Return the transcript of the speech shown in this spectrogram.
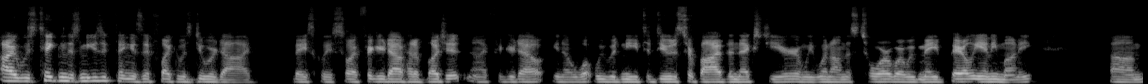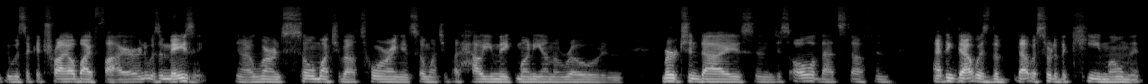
I was taking this music thing as if like it was do or die basically. So I figured out how to budget and I figured out, you know, what we would need to do to survive the next year. And we went on this tour where we made barely any money. Um, it was like a trial by fire and it was amazing. You know, I learned so much about touring and so much about how you make money on the road and merchandise and just all of that stuff. And I think that was the that was sort of the key moment.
